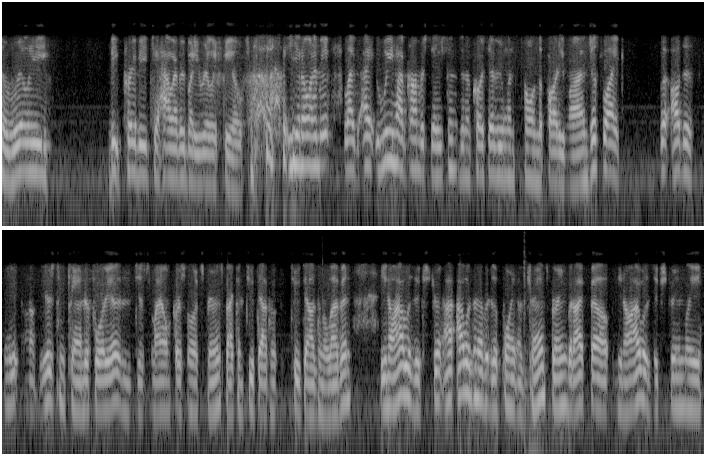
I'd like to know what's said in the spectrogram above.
to really be privy to how everybody really feels. you know what I mean? Like I, we have conversations, and of course, everyone's pulling the party line, just like I'll just uh, here's some candor for you and just my own personal experience back in 2000, 2011. You know, I was extreme. I, I wasn't ever to the point of transferring, but I felt, you know, I was extremely.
